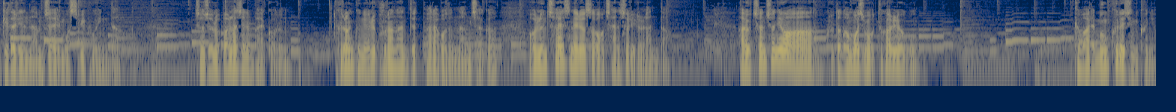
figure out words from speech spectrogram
기다리는 남자의 모습이 보인다. 저절로 빨라지는 발걸음. 그런 그녀를 불안한 듯 바라보던 남자가 얼른 차에서 내려서 잔소리를 한다. 아유 천천히 와. 그러다 넘어지면 어떡하려고. 그 말에 뭉클해진 그녀.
